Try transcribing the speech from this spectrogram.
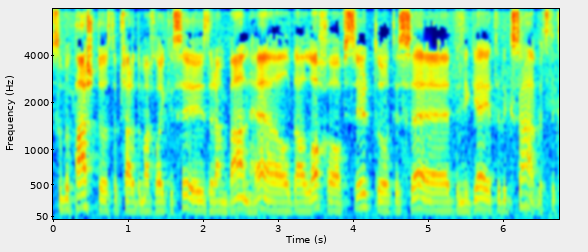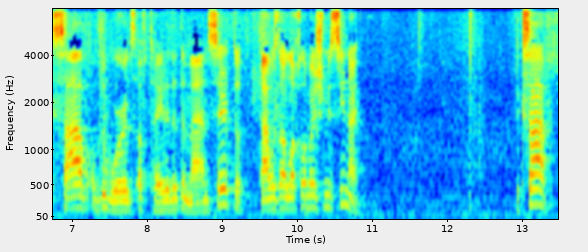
So the Pashtos, the pshat of the machlaikis is that Ramban held the halacha of sirtut is said b'nigei to the ksav. It's the ksav of the words of Torah that demands sirtut. That was the halacha of Moshe Sinai. The ksav.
